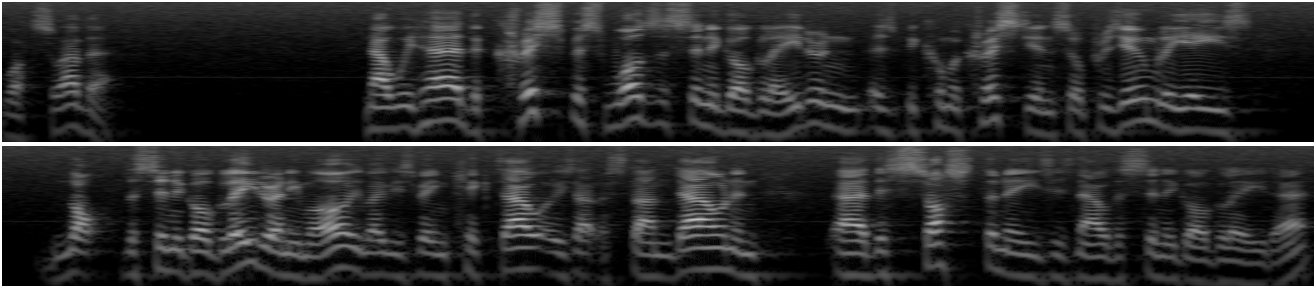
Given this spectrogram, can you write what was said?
whatsoever. Now, we'd heard that Crispus was the synagogue leader and has become a Christian, so presumably he's not the synagogue leader anymore. Maybe he's been kicked out, he's had to stand down, and uh, this Sosthenes is now the synagogue leader.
